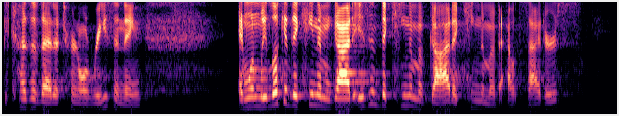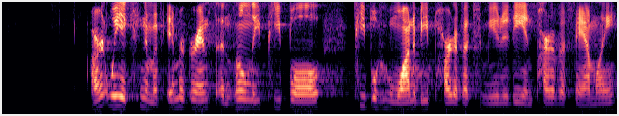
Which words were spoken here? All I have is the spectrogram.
because of that eternal reasoning. And when we look at the kingdom of God, isn't the kingdom of God a kingdom of outsiders? Aren't we a kingdom of immigrants and lonely people, people who want to be part of a community and part of a family?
